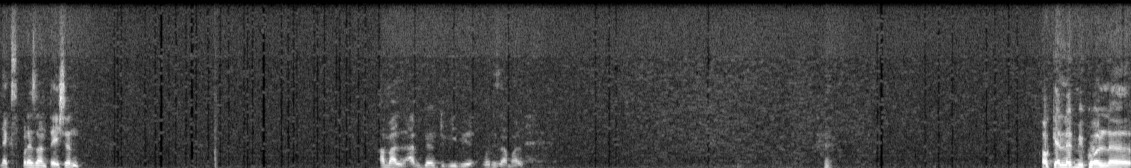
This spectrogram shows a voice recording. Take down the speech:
next presentation. Amal, I'm going to give you, what is Amal? okay, let me call uh,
